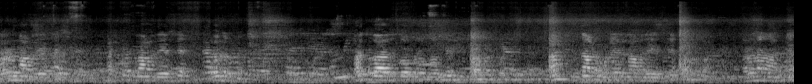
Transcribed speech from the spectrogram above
వరుణ్ నామదేశ అశ్వత్ నామదేశ గోత్రం భద్వాద గోత్రం నామదేశ అరుణ నామ్య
